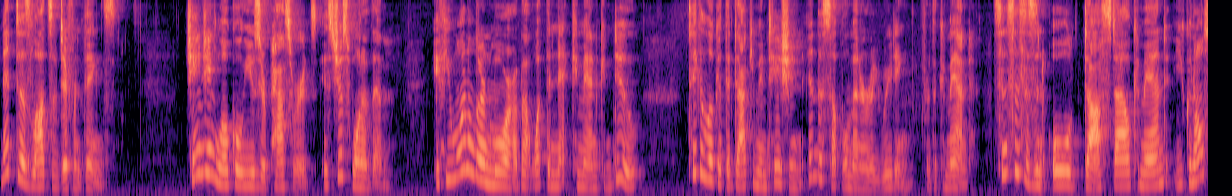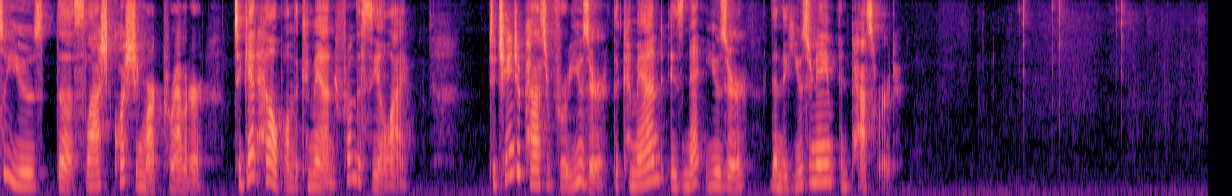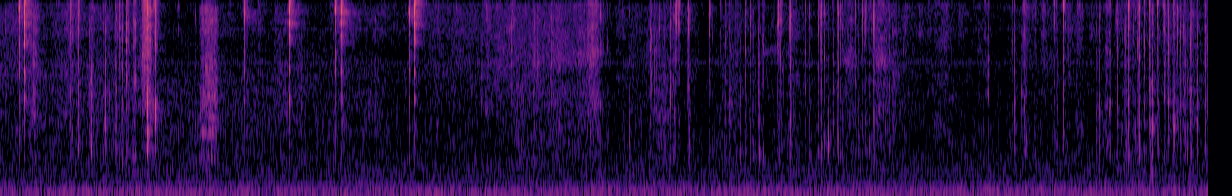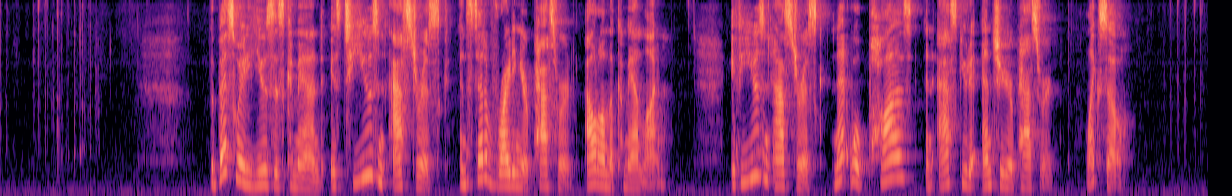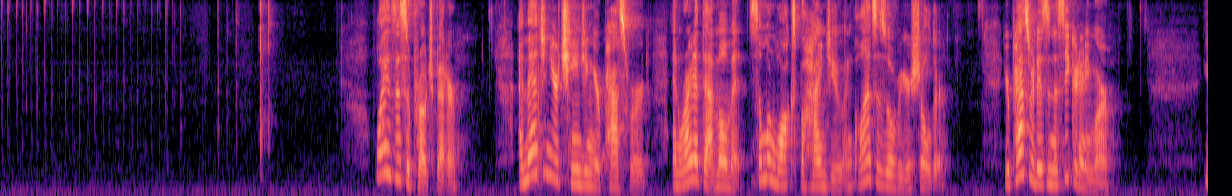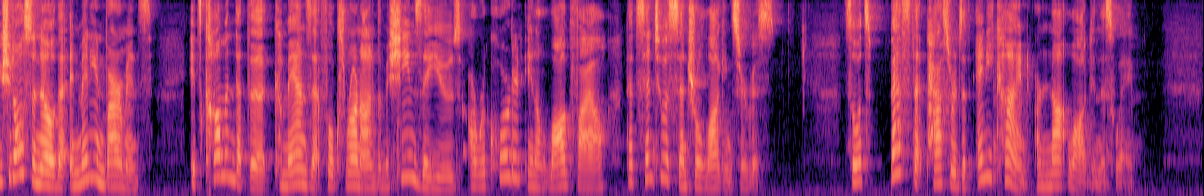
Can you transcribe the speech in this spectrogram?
Net does lots of different things. Changing local user passwords is just one of them. If you want to learn more about what the net command can do, take a look at the documentation in the supplementary reading for the command. Since this is an old DOS-style command, you can also use the slash question mark parameter to get help on the command from the CLI. To change a password for a user, the command is net user, then the username and password. The best way to use this command is to use an asterisk instead of writing your password out on the command line. If you use an asterisk, Net will pause and ask you to enter your password, like so. Why is this approach better? Imagine you're changing your password, and right at that moment, someone walks behind you and glances over your shoulder. Your password isn't a secret anymore. You should also know that in many environments, it's common that the commands that folks run on the machines they use are recorded in a log file that's sent to a central logging service. So it's best that passwords of any kind are not logged in this way.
